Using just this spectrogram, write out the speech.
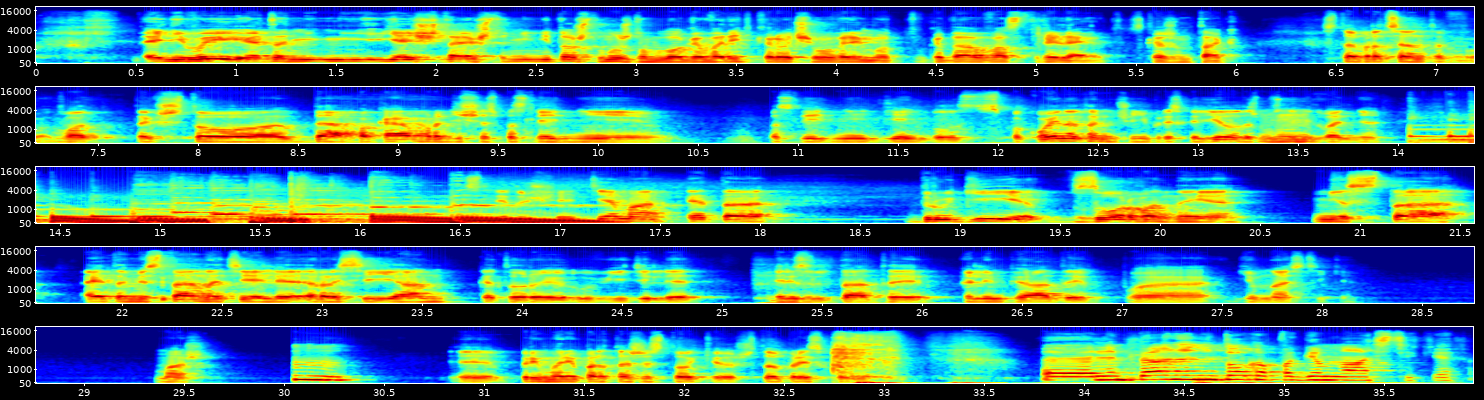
anyway, это я считаю, что не, не то, что нужно было говорить, короче, во время, вот, когда вас стреляют, скажем так. Сто процентов. Вот. Вот. Так что, да, пока вроде сейчас последний, последний день было спокойно, там ничего не происходило, даже последние два дня. Следующая тема – это другие взорванные места. А это места на теле россиян, которые увидели результаты Олимпиады по гимнастике. Маш, М. э, прямой репортаж из Токио. Что происходит? Э, Олимпиада не только по гимнастике.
